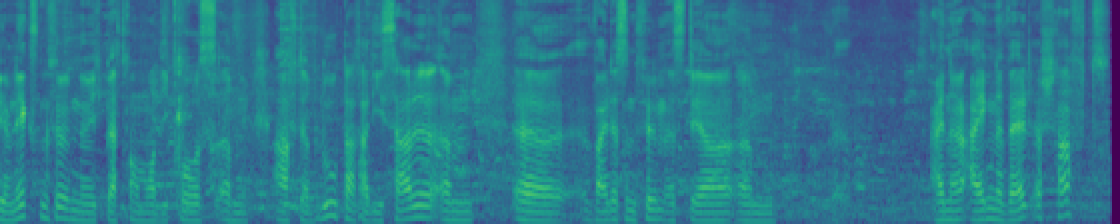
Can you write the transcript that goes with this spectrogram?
dem nächsten Film, nämlich Bertrand Mondicots ähm, After Blue, Paradisal, ähm, äh, weil das ein Film ist, der ähm, eine eigene Welt erschafft,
